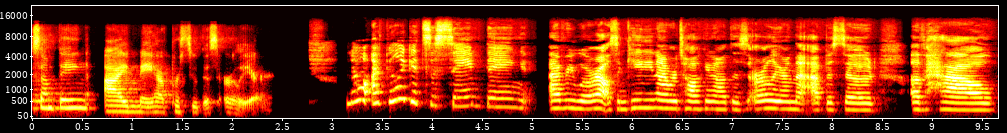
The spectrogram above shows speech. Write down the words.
something, I may have pursued this earlier. No, I feel like it's the same thing everywhere else. And Katie and I were talking about this earlier in the episode of how,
